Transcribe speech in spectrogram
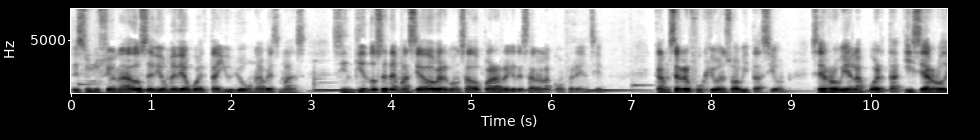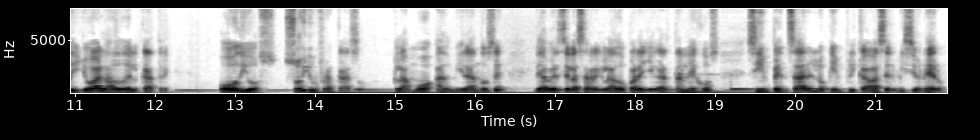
Desilusionado, se dio media vuelta y huyó una vez más, sintiéndose demasiado avergonzado para regresar a la conferencia. Cam se refugió en su habitación, cerró bien la puerta y se arrodilló al lado del catre. Oh Dios, soy un fracaso, clamó admirándose de habérselas arreglado para llegar tan lejos sin pensar en lo que implicaba ser misionero.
